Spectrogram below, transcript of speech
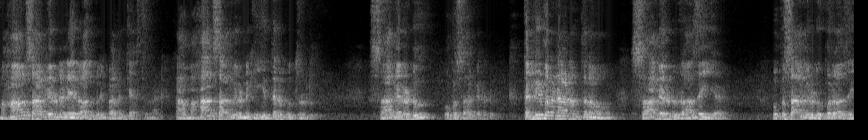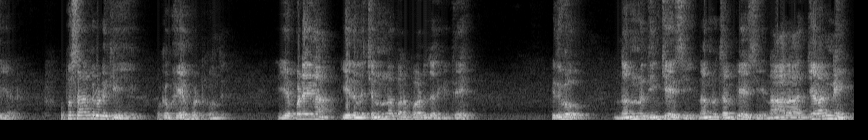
మహాసాగరుడు అనే రాజు పరిపాలన చేస్తున్నాడు. ఆ మహాసాగరునికి ఇద్దరు పుత్రులు సాగరుడు ఉపసాగరుడు. తల్లి మరణానంతరం సాగరుడు రాజయ్యాడు. ఉపసాగరుడు ఉపరాజయ్యాడు. ఉపసాగరుడికి ఒక భయం పట్టుకుంది. ఎప్పుడైనా ఏదైనా చిన్న పొరపాటు జరిగితే ఇదిగో నన్ను దించేసి నన్ను చంపేసి నా రాజ్యాన్ని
